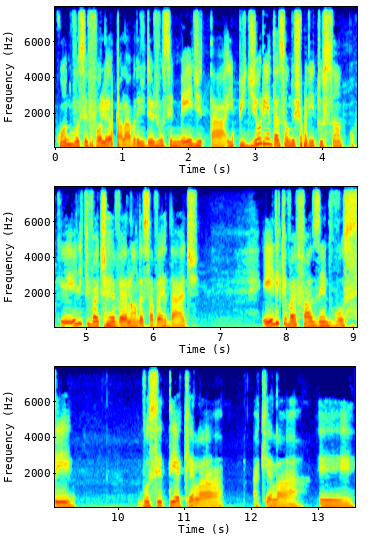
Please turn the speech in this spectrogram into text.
quando você for ler a palavra de Deus, você meditar e pedir orientação do Espírito Santo, porque é ele que vai te revelando essa verdade. Ele que vai fazendo você você ter aquela aquela é,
